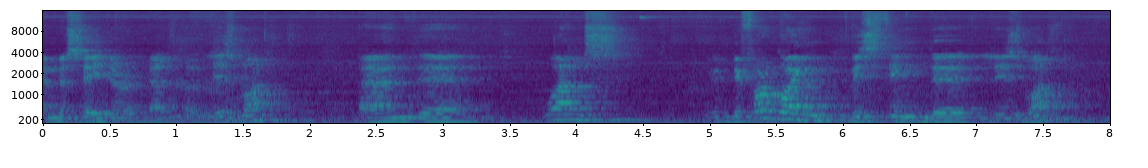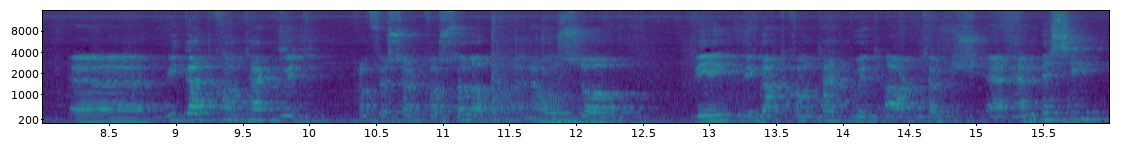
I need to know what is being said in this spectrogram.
ambassador at Lisbon, and once before going visiting the Lisbon, we got contact with Professor Costa Lobo, and also we, we got contact with our Turkish uh, embassy,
